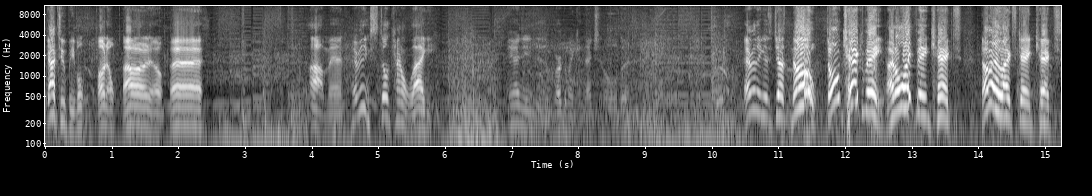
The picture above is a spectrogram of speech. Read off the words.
Got two people. Oh no. Oh no. Uh. Oh man, everything's still kind of laggy. Maybe I need to work on my connection a little bit. Everything is just no! Don't kick me! I don't like being kicked. Nobody likes getting kicked.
